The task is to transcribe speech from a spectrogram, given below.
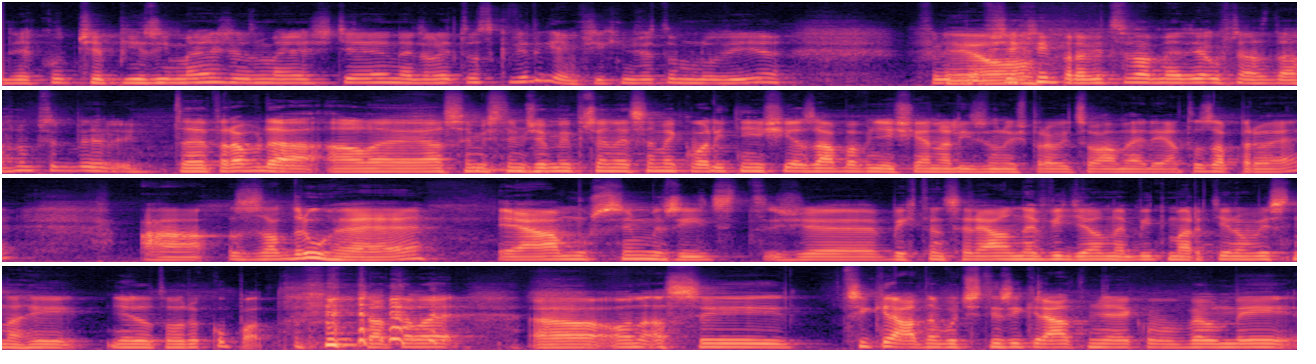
jako čepíříme, že jsme ještě nedali to Squid Game. Všichni už o tom mluví a Filipe, Jo. všechny pravicová média už nás dávno předběhly. To je pravda, ale já si myslím, že my přeneseme kvalitnější a zábavnější analýzu než pravicová média, to za prvé. A za druhé, já musím říct, že bych ten seriál neviděl nebýt Martinovi snahy mě do toho dokopat. Přátelé, uh, on asi třikrát nebo čtyřikrát mě jako velmi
